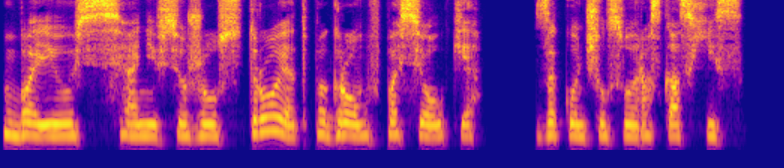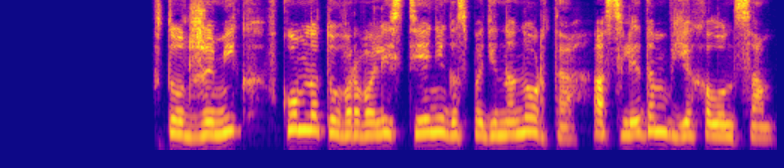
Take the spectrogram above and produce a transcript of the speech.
«Боюсь, они все же устроят погром в поселке», закончил свой рассказ Хис. В тот же миг в комнату ворвались тени господина Норта, а следом въехал он сам.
